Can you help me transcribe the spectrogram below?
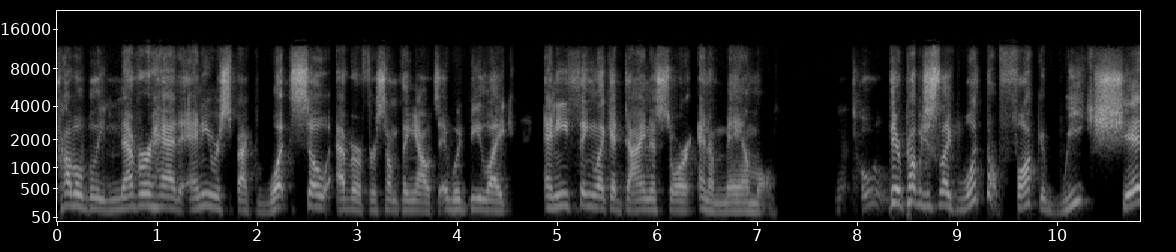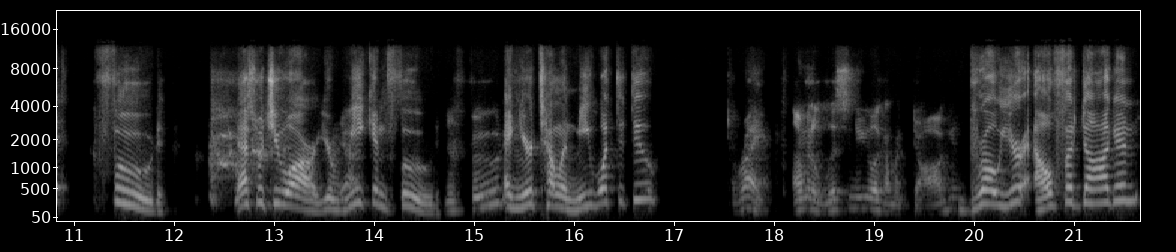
probably never had any respect whatsoever for something else, it would be like anything like a dinosaur and a mammal. Yeah, totally. They're probably just like, what the fuck, weak shit food. That's what you are. You're Yeah. weak in food, Your food. and you're telling me what to do, right. I'm gonna listen to you like I'm a dog. bro. You're alpha dogging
